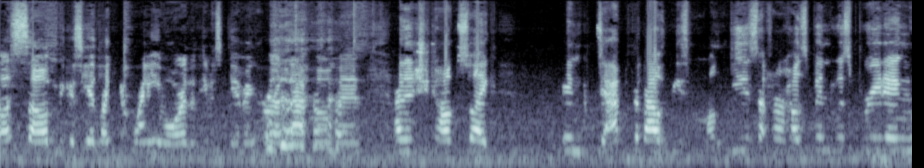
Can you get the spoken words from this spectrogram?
us some because he had like 20 more that he was giving her at that moment. And then she talks like in depth about these monkeys that her husband was breeding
